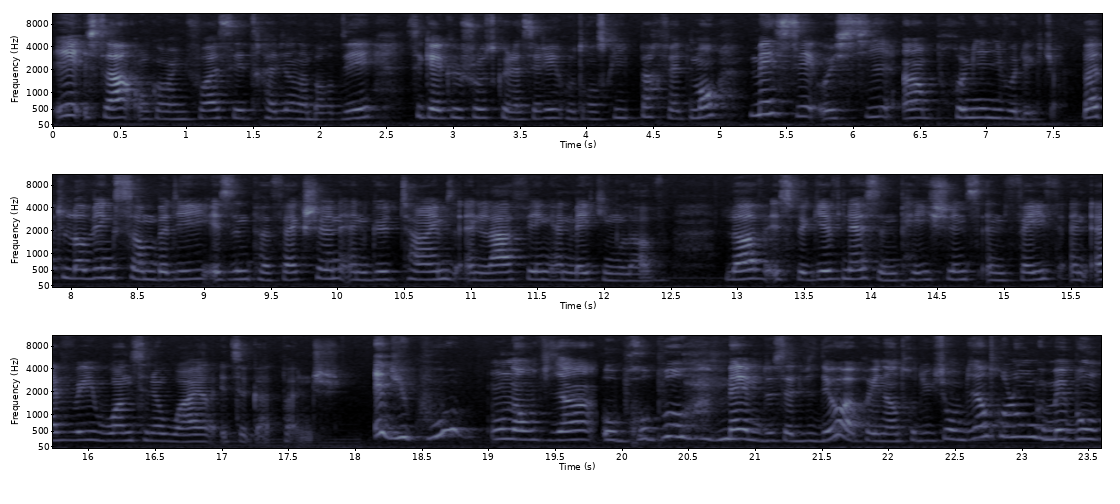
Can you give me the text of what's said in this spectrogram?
Et ça, encore une fois, c'est très bien abordé. C'est quelque chose que la série retranscrit parfaitement, mais c'est aussi un premier niveau de lecture. But loving somebody isn't perfection and good times and laughing and making love. Love is forgiveness and patience and faith, and every once in a while it's a gut punch. Et du coup, on en vient au propos même de cette vidéo, après une introduction bien trop longue, mais bon,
